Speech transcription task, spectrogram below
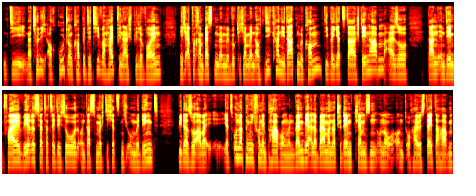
die natürlich auch gute und kompetitive Halbfinalspiele wollen, nicht einfach am besten, wenn wir wirklich am Ende auch die Kandidaten bekommen, die wir jetzt da stehen haben? Also dann in dem Fall wäre es ja tatsächlich so, und das möchte ich jetzt nicht unbedingt wieder so, aber jetzt unabhängig von den Paarungen, wenn wir Alabama, Notre Dame, Clemson und, und Ohio State da haben,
